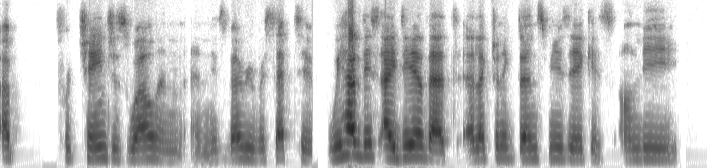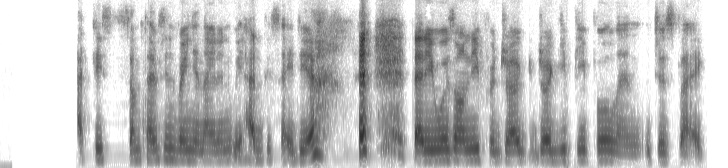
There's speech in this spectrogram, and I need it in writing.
up for change as well and, and is very receptive. We have this idea that electronic dance music is only, at least sometimes in Reunion Island, we had this idea that it was only for drug druggy people and just like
